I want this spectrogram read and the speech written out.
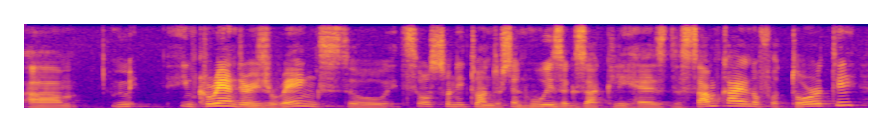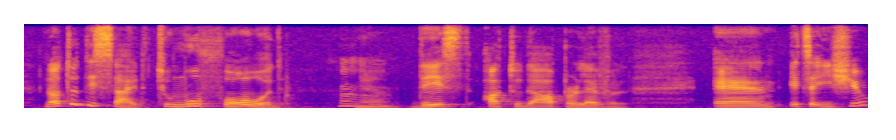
Um, in Korean there is ranks, so it's also need to understand who is exactly has the, some kind of authority, not to decide, to move forward Mm-hmm. Yeah. this up to the upper level. And it's an issue.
